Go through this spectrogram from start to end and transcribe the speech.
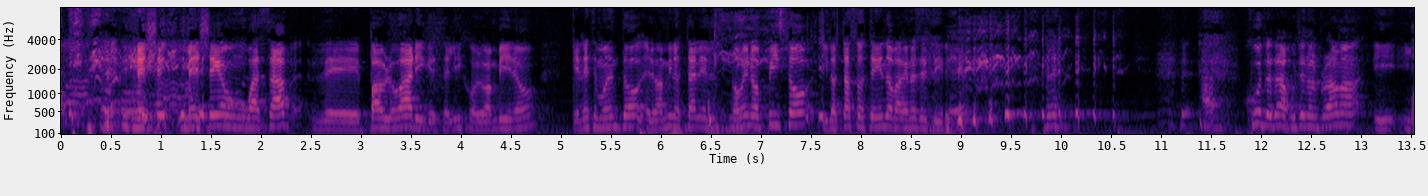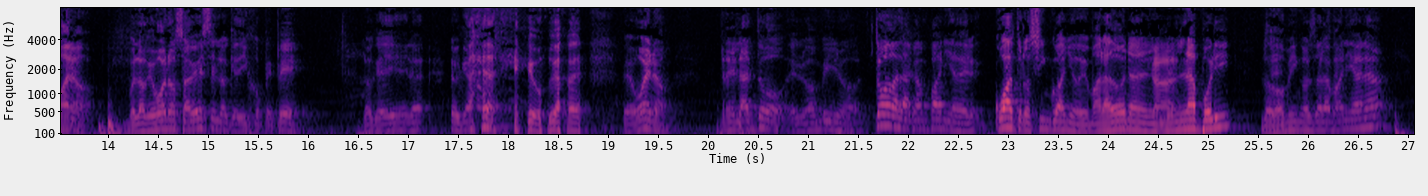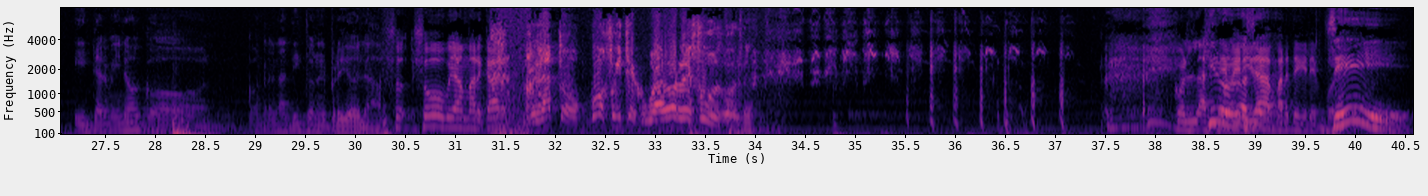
me, lle- me llega un WhatsApp de Pablo Bari, que es el hijo del bambino, que en este momento el bambino está en el noveno piso y lo está sosteniendo para que no se tire. ¿eh? Ah, Justo estaba escuchando el programa y. y Bueno, lo que vos no sabés es lo que dijo Pepe. Lo que, lo que Pero bueno, relató el bambino toda la campaña de cuatro o cinco años de Maradona en, Claro. el Napoli, los Sí. domingos a la mañana, y terminó con, con Renatito en el predio de la. Yo, yo voy a marcar. Relato, vos fuiste jugador de fútbol. Con la Quiero severidad, hacer- aparte que le pone. Sí.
